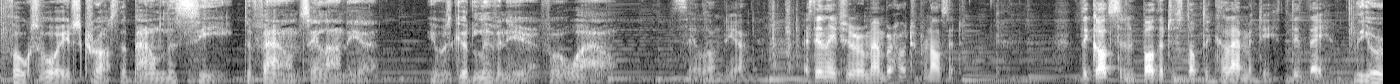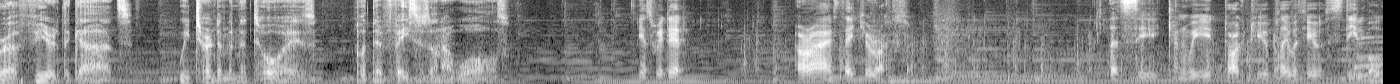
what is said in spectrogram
Folks voyaged across the boundless sea to found Caelondia. It was good living here for a while. Ceylondia. I still need to remember how to pronounce it. The gods didn't bother to stop the calamity, did they? The Ura feared the gods. We turned them into toys, put their faces on our walls. Yes, we did. Alright, thank you, Rucks. Let's see, can we talk to you, play with you? Steambull.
